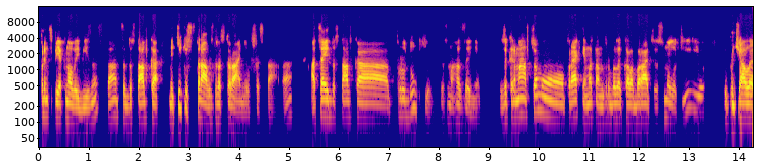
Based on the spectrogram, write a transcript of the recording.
в принципі, як новий бізнес. Та це доставка не тільки страв з ресторанів феста, та, а це й доставка продуктів з магазинів. Зокрема, в цьому проекті ми там зробили колаборацію з молокією і почали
